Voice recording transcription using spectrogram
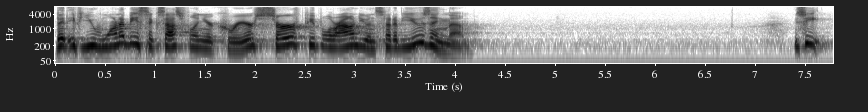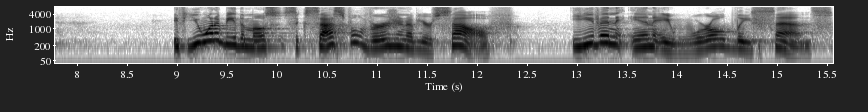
That if you want to be successful in your career, serve people around you instead of using them. You see, if you want to be the most successful version of yourself, even in a worldly sense,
